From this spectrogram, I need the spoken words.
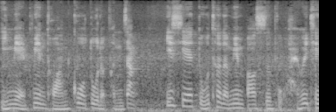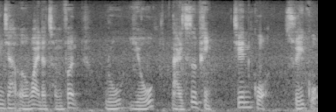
以免面团过度的膨胀。一些独特的面包食谱还会添加额外的成分，如油、奶制品、坚果、水果、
